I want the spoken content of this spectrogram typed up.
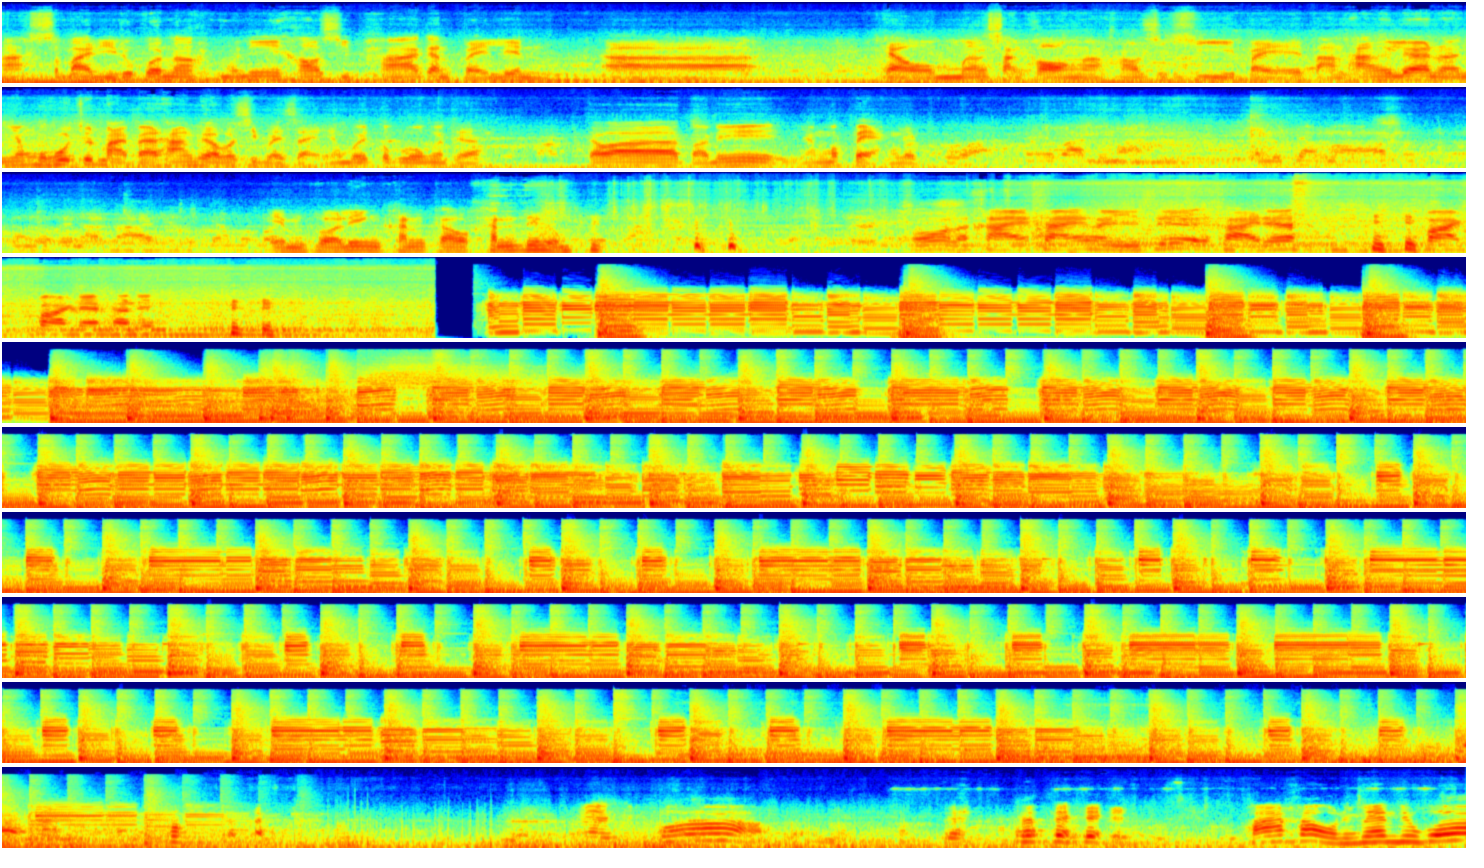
อะสบายดีทุกคนเนาะวันนี้เฮาสิพากันไปเล่นอ่าแถวเมืองสังทองเนาะเฮาสิขี่ไปตามทางเรื่อยๆนะยังบ่ฮู้จุดหมายปลายทางเถอะว่าสิไปไสยังบ่ได้ตกลงกันเถอะแต่ว่าตอนนี้ยังมาแปลงรถเอ็มทัวริงคันเก่าคันเดิม โอ้แล้วขายขายไปซื้อขายเด้อ ฝากฝากแน่คันนี้าเข้านี่แม่นอยู่บ่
